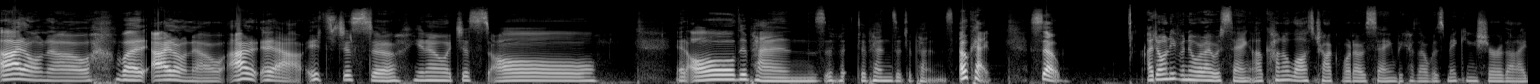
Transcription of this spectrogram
i don't know but i don't know i yeah it's just uh you know it just all it all depends it depends it depends okay so I don't even know what I was saying. I kind of lost track of what I was saying because I was making sure that I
